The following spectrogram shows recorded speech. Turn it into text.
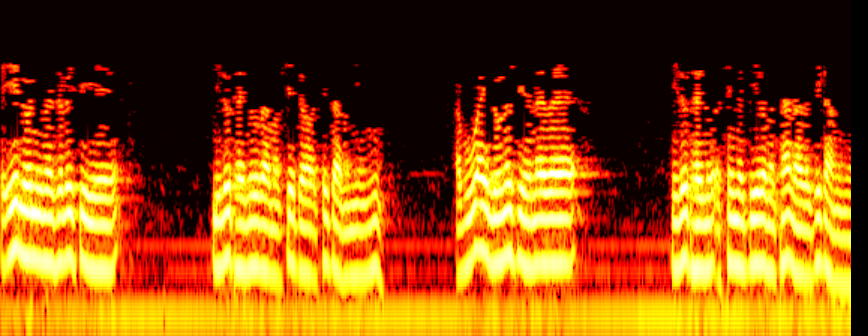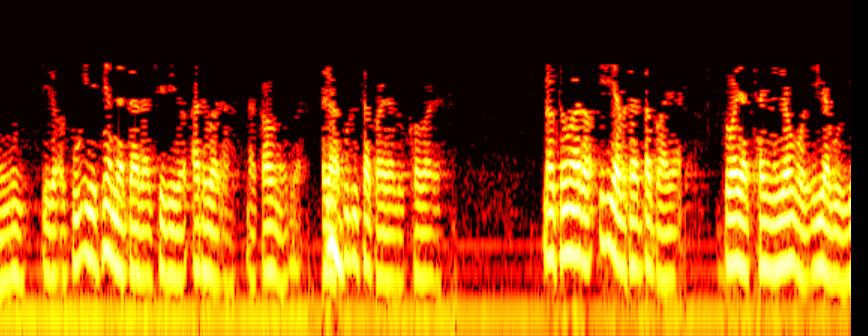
အေးလိုနေမယ်ဆိုလို့ရှိရင်ဒီလိုထိုင်လို့ကမဖြစ်တော့စိတ်ကမငြိမ်ဘူးအပူအိုက်လုံလို့ရှိရင်လည်းပဲဒီလိုထိုင်လို့အစင်မပြေတော့မဆန်းတာတော့စိတ်ကမငြိမ်ဘူး ပြီးတော့အပူအေးညှက်နဲ့တာတာဖြစ်ပြီးတော့အထုရတာဒါကောင်းတယ်ကွာအဲ့ဒါဥဒ္ဒသပါယလို့ခေါ်ပါတယ်နောက်ဆုံးကတော့ဣရိယာပထတပ္ပါယသွားရထိုင်လျောင်းပေါ်ဣရိယာပု၄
